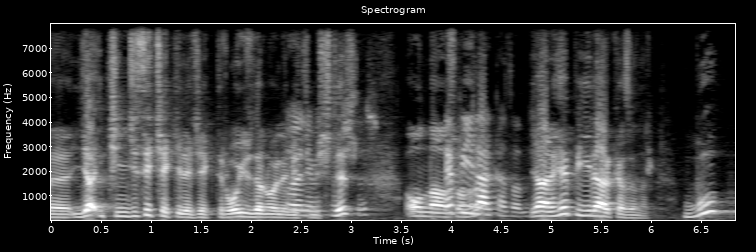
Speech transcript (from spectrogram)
e, ya ikincisi çekilecektir. O yüzden öyle, Öyle bitmiştir. bitmiştir. Ondan Hep sonra iyiler kazanır. Yani hep iyiler kazanır. Bu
